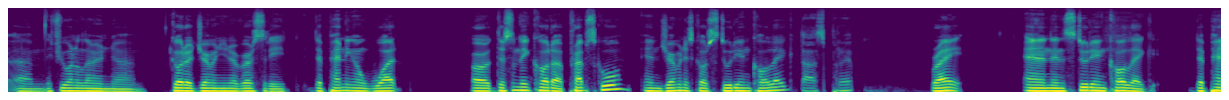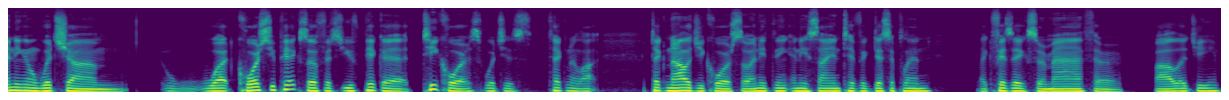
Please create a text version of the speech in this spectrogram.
um if you want to learn um, go to a German university, depending on what or there's something called a prep school in German. It's called Studienkolleg, Das Prep. right? And in Studienkolleg, depending on which um what course you pick. So if it's you pick a T course, which is technolo- technology course, so anything any scientific discipline like physics or math or biology,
